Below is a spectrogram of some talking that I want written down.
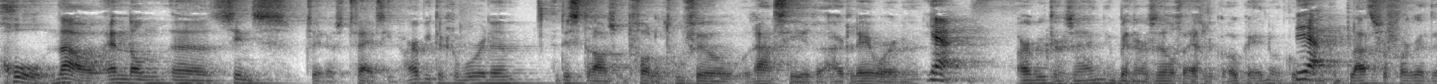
Goh, nou, en dan eh, sinds 2015 arbiter geworden. Het is trouwens opvallend hoeveel raadsheren uit Leeuwarden Ja, arbiter zijn. Ik ben er zelf eigenlijk ook een, ook al Ja. een plaatsvervangende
